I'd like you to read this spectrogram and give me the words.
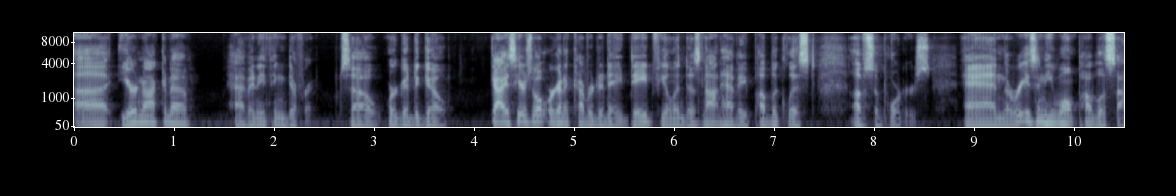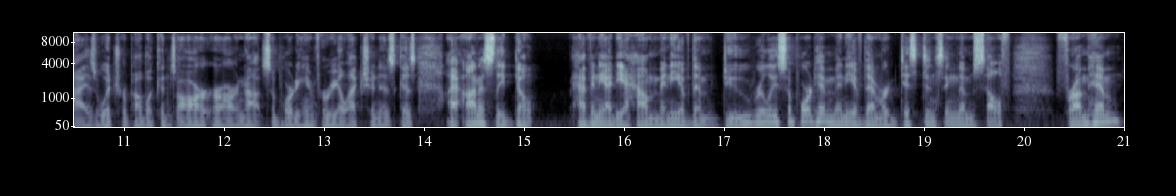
Uh, you're not going to have anything different. So we're good to go. Guys, here's what we're going to cover today. Dade Phelan does not have a public list of supporters. And the reason he won't publicize which Republicans are or are not supporting him for reelection is because I honestly don't have any idea how many of them do really support him. Many of them are distancing themselves from him.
